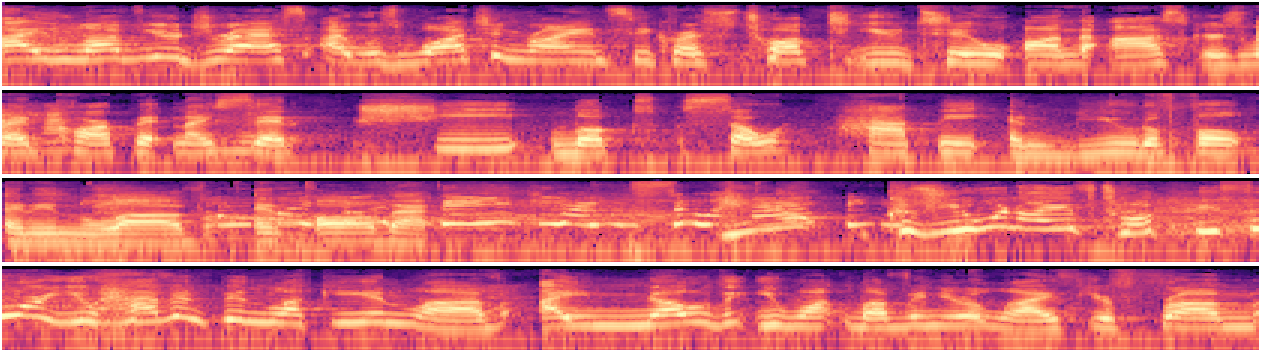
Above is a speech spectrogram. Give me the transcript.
I love your dress. I was watching Ryan Seacrest talk to you two on the Oscars red Uh-huh. carpet, and I Mm-hmm. said, she looks so happy and beautiful and in love and oh my all God, that. Thank you. I'm so No, because you and I have talked before. You haven't been lucky in love. I know that you want love in your life. You're from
